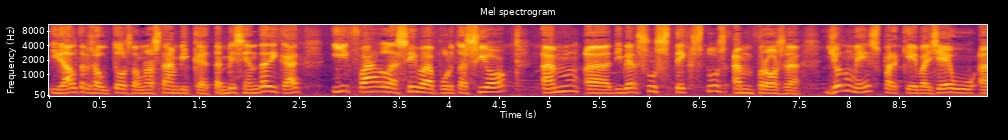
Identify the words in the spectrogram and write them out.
i d'altres autors del nostre àmbit que també s'hi han dedicat, i fa la seva aportació amb eh, diversos textos en prosa. Jo només, perquè vegeu eh,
